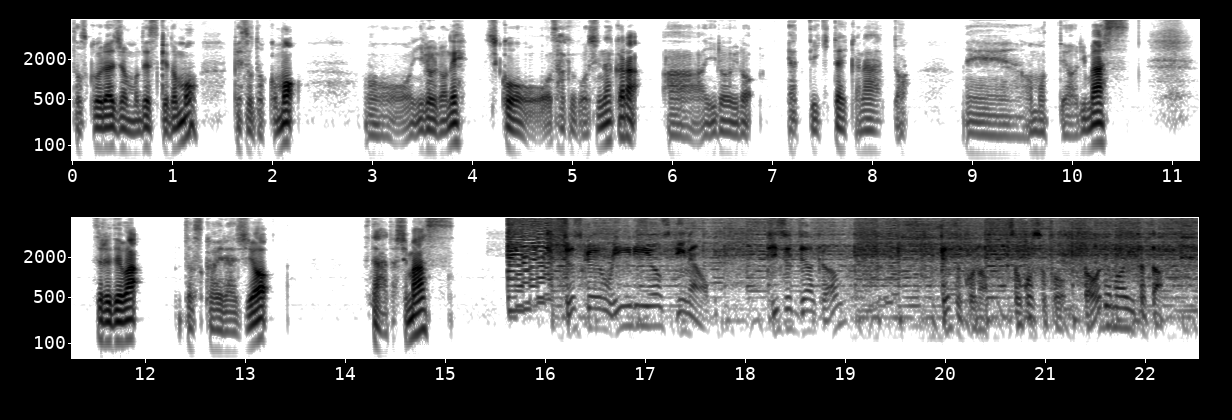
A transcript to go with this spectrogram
ドスコイラジオもですけどもペソドコもいろいろね試行錯誤しながらあいろいろやっていきたいかなとえー、思っております。それでは「ドスコイラジオ」スタートします。ドスコイラジオスキナオキスダコデソコのそこそこどうでもいい方。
